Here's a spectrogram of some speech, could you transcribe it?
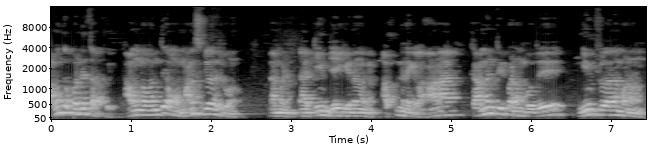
அவங்க பண்ண தப்பு. அவங்க வந்து அவங்க மனசுக்குள்ள தான் இருக்கணும். நம்ம டீம் ஜெயிக்கணும் அப்படின்னு நினைக்கலாம். ஆனால் கமெண்ட்ரி பண்ணும்போது நியூட்ரலாக தான் பண்ணணும்.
